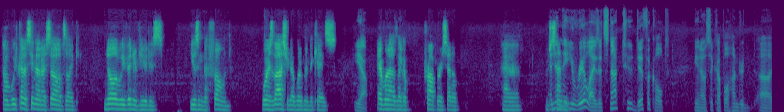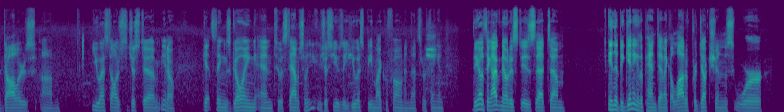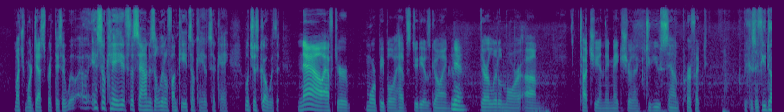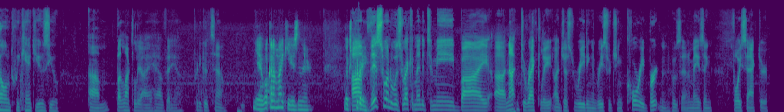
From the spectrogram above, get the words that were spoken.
Uh, we've kind of seen that ourselves. Like, no one we've interviewed is using their phone, whereas last year that would have been the case. Yeah. Everyone has like a proper setup, uh, which and is then handy. you realize it's not too difficult. You know, it's a couple hundred uh, dollars, um, U.S. dollars, to just um, you know get things going and to establish something. You can just use a USB microphone and that sort of thing. And the other thing I've noticed is that um, in the beginning of the pandemic, a lot of productions were much more desperate. They said, "Well, uh, it's okay if the sound is a little funky. It's okay. It's okay. We'll just go with it." Now, after more people have studios going, yeah. they're a little more um, touchy and they make sure that do you sound perfect because if you don't we can't use you um, but luckily i have a, uh pretty good sound Yeah. What kind of mic you using there? Looks um, pretty. this one was recommended to me by uh, not directly uh, just reading and researching corey burton who's an amazing voice actor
